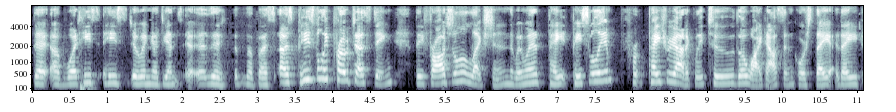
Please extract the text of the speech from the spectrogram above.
the of what he's he's doing against uh, the, the us peacefully protesting the fraudulent election. That we went peacefully and patriotically to the White House, and of course they they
